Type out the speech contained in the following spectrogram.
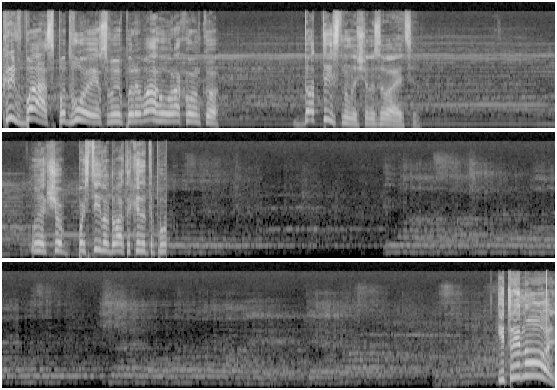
Кривбас подвоює свою перевагу у рахунку. Дотиснули, що називається. Ну, якщо постійно давати кидати по. І 3-0.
